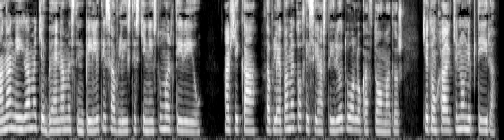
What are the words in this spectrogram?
Αν ανοίγαμε και μπαίναμε στην πύλη της αυλής της σκηνής του μαρτυρίου, αρχικά θα βλέπαμε το θυσιαστήριο του ολοκαυτώματος και τον χάλκινο νηπτήρα.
